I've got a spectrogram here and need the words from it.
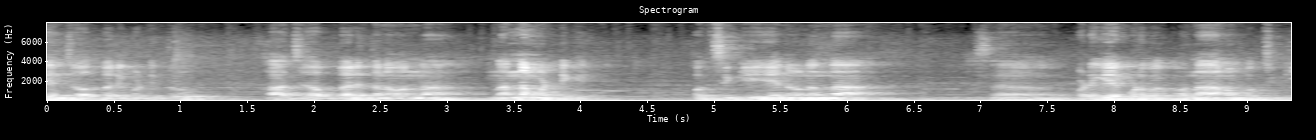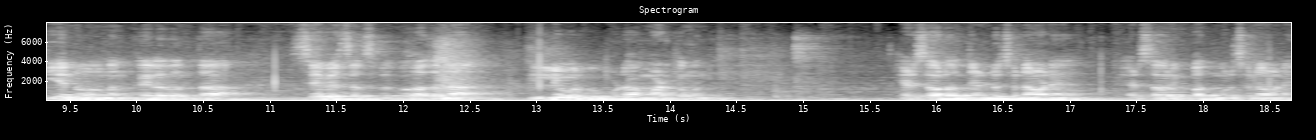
ಏನು ಜವಾಬ್ದಾರಿ ಕೊಟ್ಟಿತ್ತು? ಆ ಜವಾಬ್ದಾರಿತನವನ್ನು ನನ್ನ ಮಟ್ಟಿಗೆ, ಪಕ್ಷಕ್ಕೆ ಏನು ನನ್ನ ಕೊಡುಗೆ ಕೊಡಬೇಕು, ನಾನು ಪಕ್ಷಕ್ಕೆ ಏನು ನನ್ನ ಕೈಲಾದಂಥ ಸೇವೆ ಸಲ್ಲಿಸಬೇಕು, ಅದನ್ನು ಇಲ್ಲಿವರೆಗೂ ಕೂಡ ಮಾಡ್ಕೊಂಬಂದಿದ್ದೀನಿ ಎರಡು ಸಾವಿರದ ಹದಿನೆಂಟು ಚುನಾವಣೆ, ಎರಡು ಸಾವಿರದ ಇಪ್ಪತ್ತ್ಮೂರು ಚುನಾವಣೆ,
